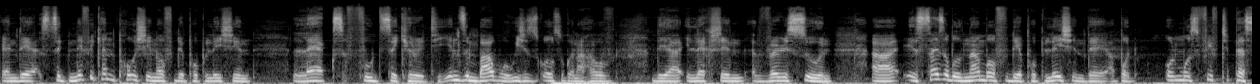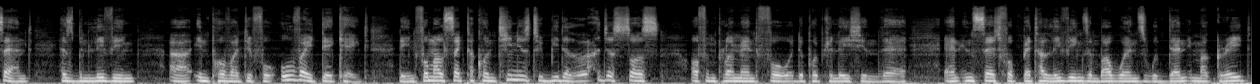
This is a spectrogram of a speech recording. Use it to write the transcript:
And a significant portion of the population lacks food security. In Zimbabwe, which is also going to have their election very soon, uh, a sizable number of their population there, about almost 50% has been living uh, in poverty for over a decade. The informal sector continues to be the largest source of employment for the population there. And in search for better living, Zimbabweans would then immigrate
